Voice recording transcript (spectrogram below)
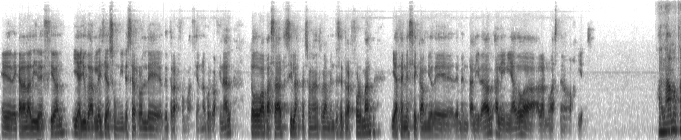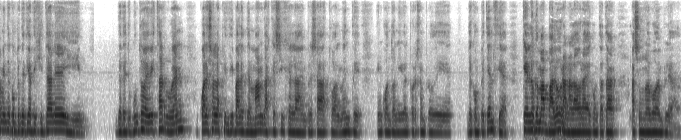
eh, de cara a la dirección y ayudarles y asumir ese rol de, transformación, ¿no? Porque al final todo va a pasar si las personas realmente se transforman y hacen ese cambio de, mentalidad alineado a, las nuevas tecnologías. Hablábamos también de competencias digitales y desde tu punto de vista, Rubén, ¿cuáles son las principales demandas que exigen las empresas actualmente en cuanto a nivel, por ejemplo, de, de competencias? ¿Qué es lo que más valoran a la hora de contratar a sus nuevos empleados?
